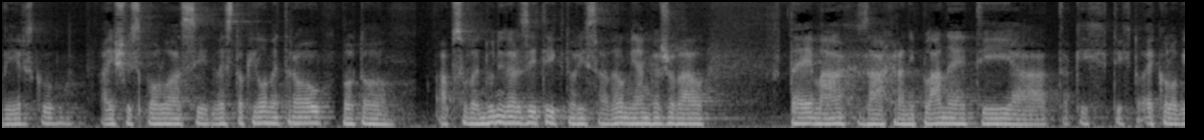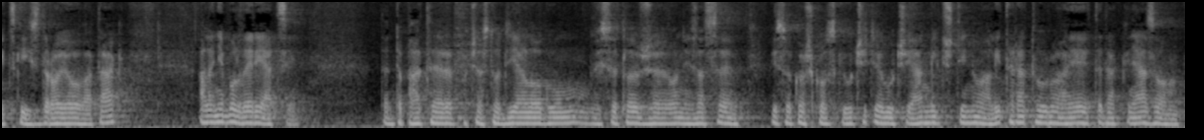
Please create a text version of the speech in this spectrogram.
v Írsku a išli spolu asi 200 kilometrov. Bol to absolvent univerzity, ktorý sa veľmi angažoval v témach záchrany planéty a takých týchto ekologických zdrojov a tak, ale nebol veriaci. Tento páter počas toho dialogu vysvetlil, že on je zase vysokoškolský učiteľ, učí angličtinu a literatúru a je teda kňazom.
